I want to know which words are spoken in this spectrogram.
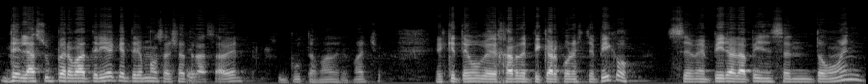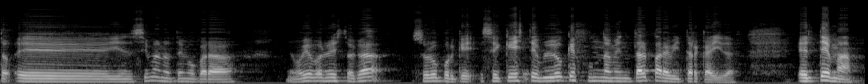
de la super batería que tenemos allá atrás, ¿saben? Su puta madre, macho. Es que tengo que dejar de picar con este pico. Se me pira la pinza en todo momento. Eh, y encima no tengo para... Me voy a poner esto acá solo porque sé que este bloque es fundamental para evitar caídas. El tema.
